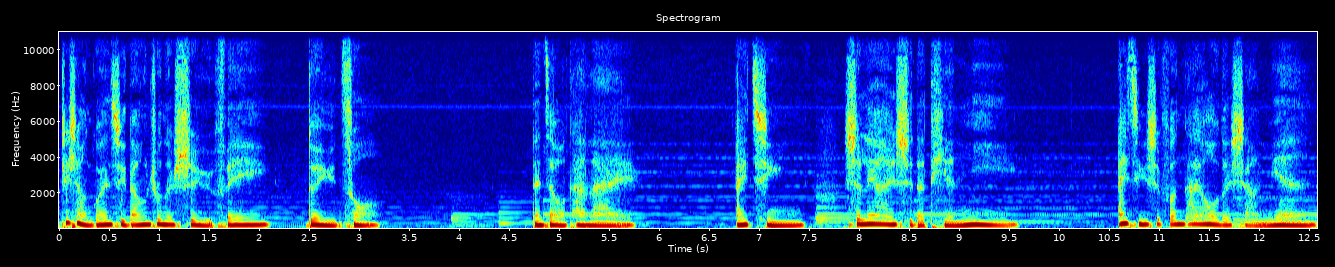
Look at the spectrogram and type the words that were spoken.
这场关系当中的是与非、对与错。但在我看来，爱情是恋爱时的甜蜜，爱情是分开后的想念，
